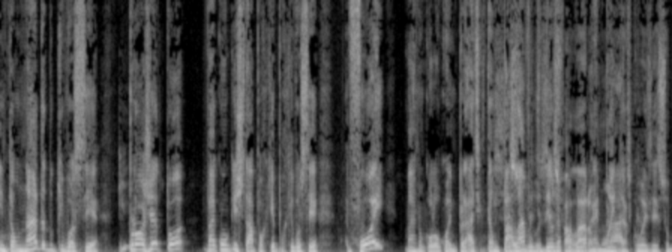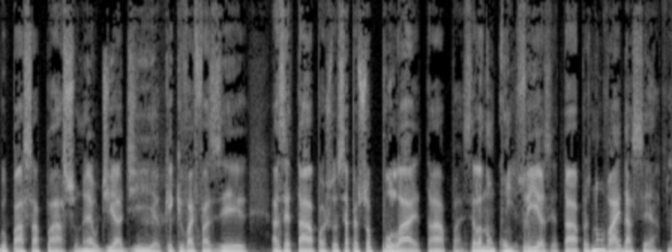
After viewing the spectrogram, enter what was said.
Então, nada do que você projetou vai conquistar. Por quê? Porque você foi, mas não colocou em prática. Então, palavra de Vocês Deus é para falaram muita prática. coisa aí sobre o passo a passo, né? O dia a dia, o que que vai fazer, as etapas. Se a pessoa pular a etapa, se ela não cumprir as etapas, não vai dar certo.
